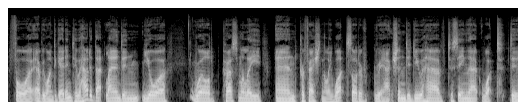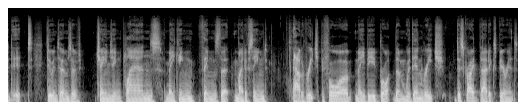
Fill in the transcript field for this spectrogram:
for everyone to get into. How did that land in your world personally and professionally? What sort of reaction did you have to seeing that? What did it do in terms of changing plans, making things that might have seemed out of reach before maybe brought them within reach? Describe that experience.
